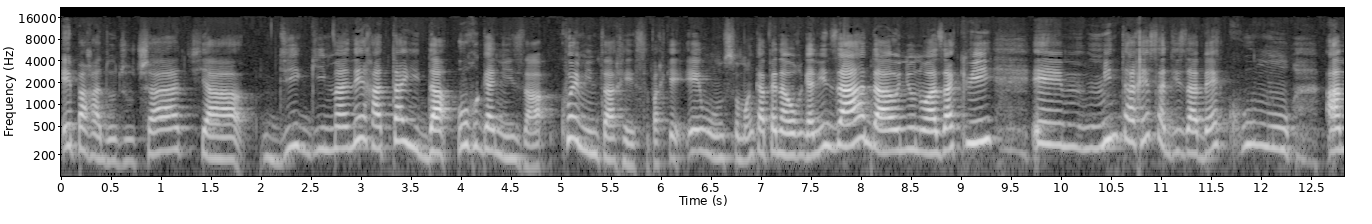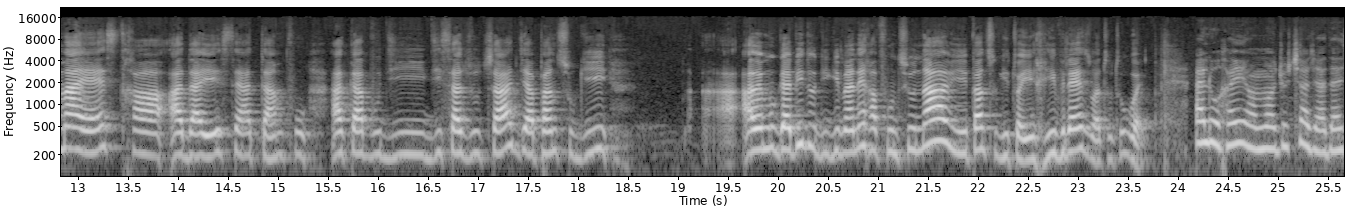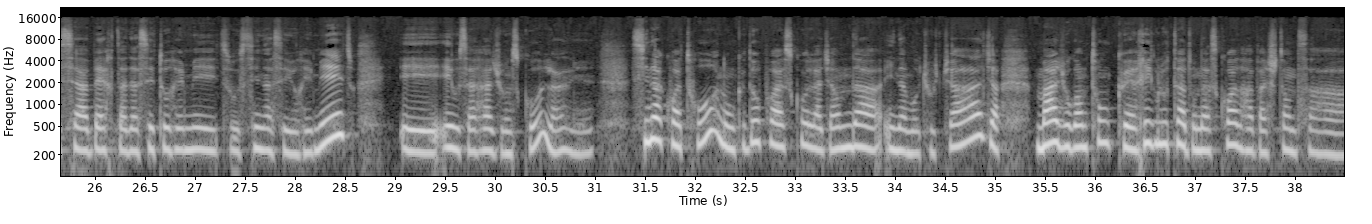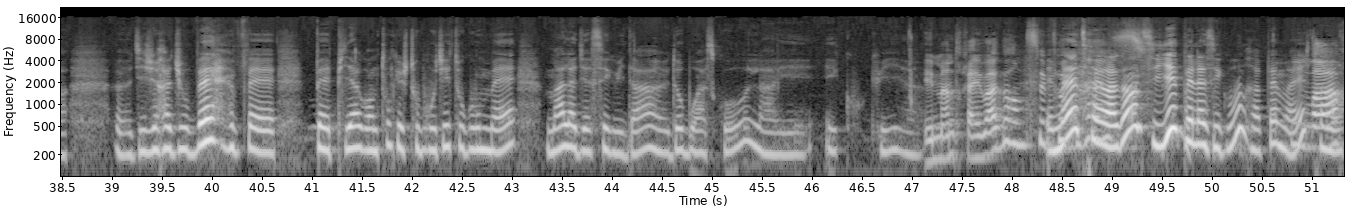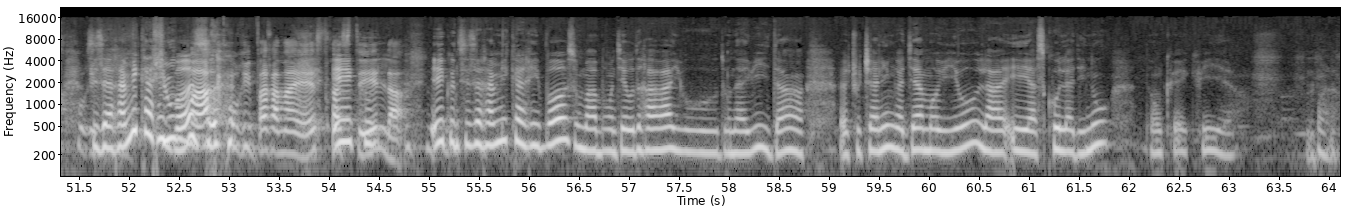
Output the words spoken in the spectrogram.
E paradogiuccia ha di maniera tale da organizzare. Questo mi interessa, perché è un sono anche appena organizzata, ognuno ha qui, e mi interessa di sapere come a maestra ad essere a tempo a capo di, di s'aggiucciare, penso che abbiamo capito di che maniera funzionava e penso che tu hai riflesso a tutto questo. Allora, io mi già ad essere aperta da sette ore e mezzo sino a sei ore e mezzo e, e usare una scuola sino a quattro donc dopo la scuola già andare in Amogiucciagia, ma giocando che è una squadra abbastanza uh, diciamo giù bene per, per piare quanto che sto progetto con me, ma la di seguita dopo scuola e ecco. qui. E mentre vacanze. E mentre vacanze, ie bella sicura, per maestra. Si sarà mica riposo. Più para maestra, stella. E con si sarà mica riposo, ma bon, dia o trabalho dona vida, tutta la lingua diamo viola e a scuola di noi, donc qui... Voilà.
